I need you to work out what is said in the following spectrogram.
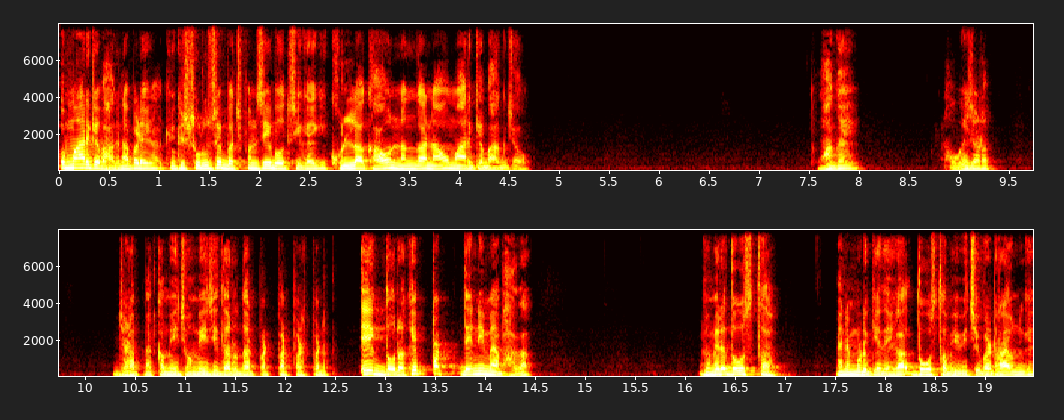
वो मार के भागना पड़ेगा, क्योंकि शुरू से बचपन से ही बहुत सीखा है कि खुला खाओ, नंगा ना हो, मार के भाग जाओ। तो वहाँ गए, हो गई झड़प। झड़प में कमीज वमीज इधर उधर पट पट पट पट एक दो रखे, पट, देनी मैं भागा। जो मेरा दोस्त था, मैंने मुड़ के देखा, दोस्त अभी भी चिपट रहा है उनके।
